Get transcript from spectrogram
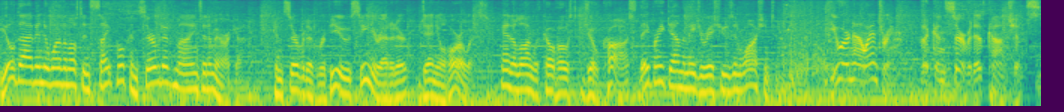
You'll dive into one of the most insightful conservative minds in America. Conservative Review's senior editor, Daniel Horowitz. And along with co host Joe Koss, they break down the major issues in Washington. You are now entering The Conservative Conscience.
